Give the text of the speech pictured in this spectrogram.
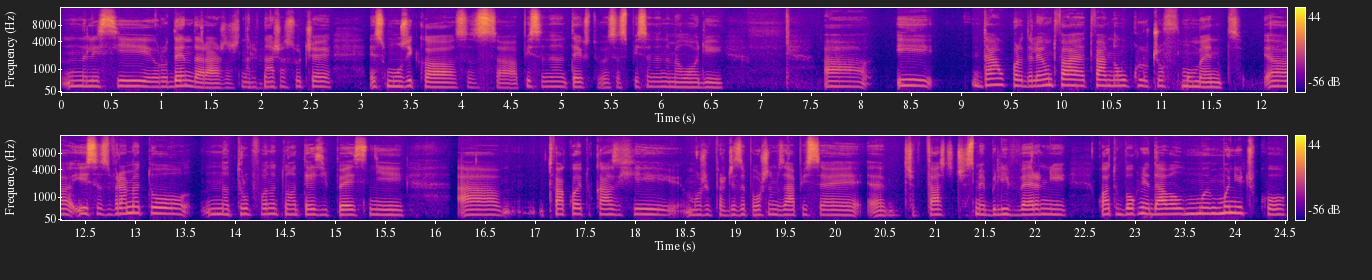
нали, си роден да раждаш. Нали, в нашия случай е с музика, с а, писане на текстове, с писане на мелодии. А, и да, определено това е, това е много ключов момент. А, и с времето, натрупването на тези песни, а, това, което казах и може преди започнем записа е, е това, че сме били верни, когато Бог ни е давал мъничко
